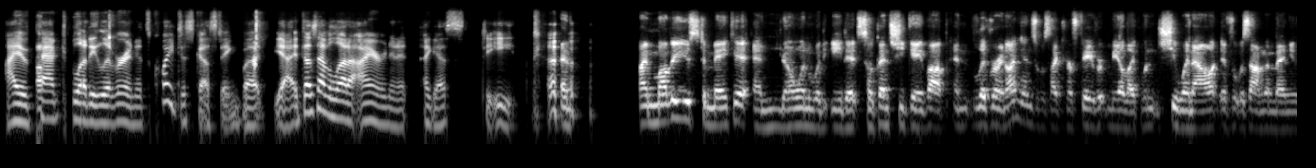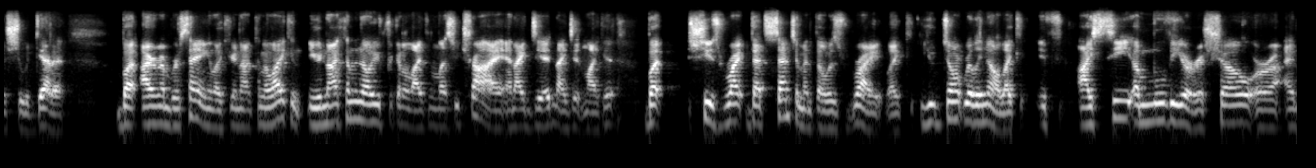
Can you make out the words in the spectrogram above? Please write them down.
I have uh, packed bloody liver and it's quite disgusting, but yeah, it does have a lot of iron in it, I guess, to eat. and my mother used to make it and no one would eat it. So then she gave up. And liver and onions was like her favorite meal. Like when she went out, if it was on the menu, she would get it. But I remember saying, like, you're not going to like it. You're not going to know if you're going to like it unless you try. And I did, and I didn't like it. But she's right. That sentiment, though, is right. Like, you don't really know. Like, if I see a movie or a show or I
